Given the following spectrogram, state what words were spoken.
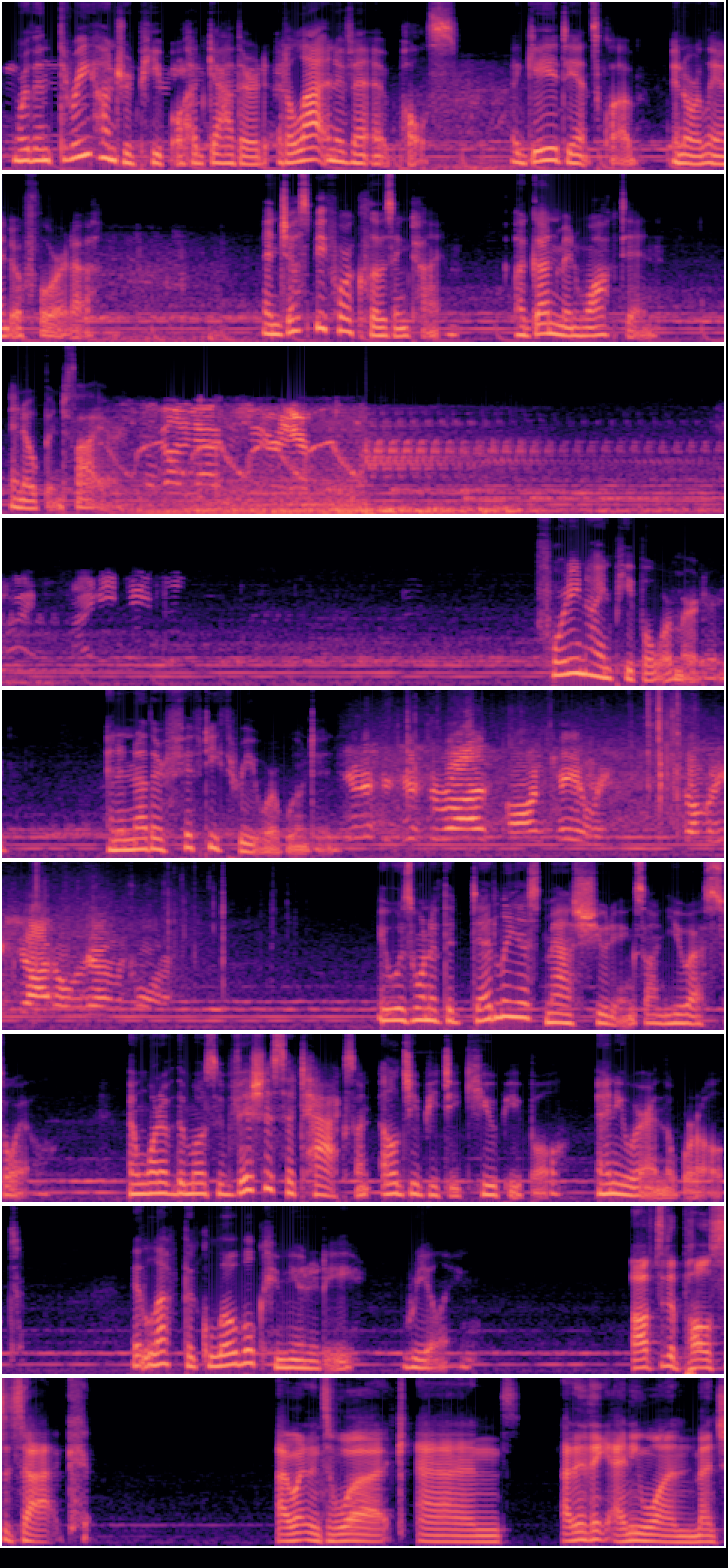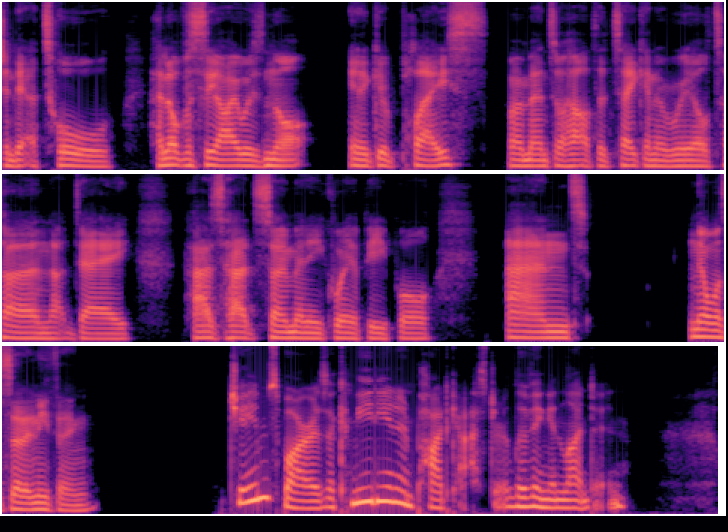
More than 300 people had gathered at a Latin event at Pulse, a gay dance club in Orlando, Florida. And just before closing time, a gunman walked in and opened fire. 49 people were murdered, and another 53 were wounded. Units have just arrived on Kaylee. Somebody shot over there in the corner. It was one of the deadliest mass shootings on U.S. soil and one of the most vicious attacks on LGBTQ people anywhere in the world. It left the global community reeling. After the Pulse attack, I went into work and I didn't think anyone mentioned it at all. And obviously, I was not in a good place. My mental health had taken a real turn that day, has had so many queer people, and no one said anything. James Barr is a comedian and podcaster living in London.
